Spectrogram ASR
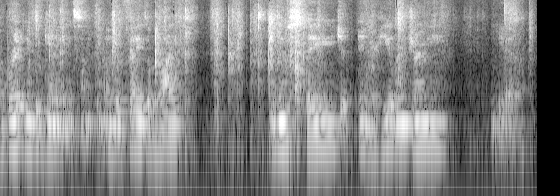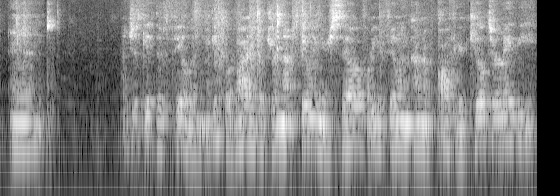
a brand new beginning in something, a new phase of life, a new stage in your healing journey. Yeah, and I just get the feeling, I get the vibe that you're not feeling yourself or you're feeling kind of off your kilter maybe.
